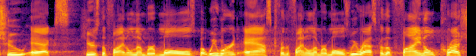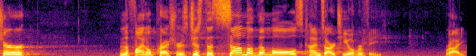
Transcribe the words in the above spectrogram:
2x, here's the final number of moles, but we weren't asked for the final number of moles, we were asked for the final pressure, and the final pressure is just the sum of the moles times RT over V, right?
